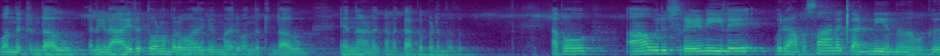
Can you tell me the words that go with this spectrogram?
വന്നിട്ടുണ്ടാകും അല്ലെങ്കിൽ ആയിരത്തോളം പ്രവാചകന്മാർ വന്നിട്ടുണ്ടാകും എന്നാണ് കണക്കാക്കപ്പെടുന്നത്. അപ്പോൾ ആ ഒരു ശ്രേണിയിലെ ഒരു അവസാന കണ്ണി എന്ന് നമുക്ക്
